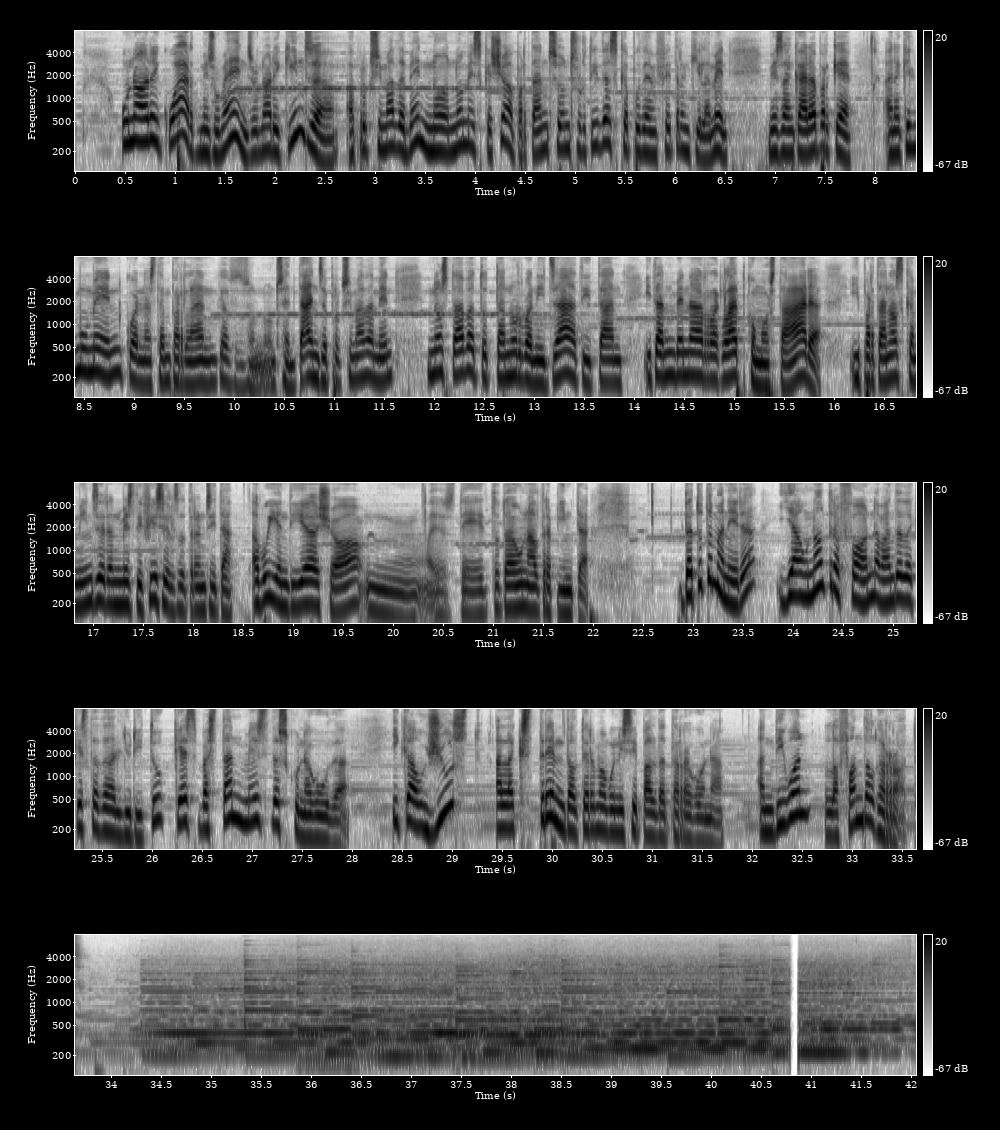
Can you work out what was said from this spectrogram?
una hora i quart, més o menys, una hora i quinze, aproximadament, no, no més que això. Per tant, són sortides que podem fer tranquil·lament. Més encara perquè en aquell moment, quan estem parlant, que són uns 100 anys aproximadament, no estava tot tan urbanitzat i tan, i tan ben arreglat com està ara, i per tant els camins eren més difícils de transitar. Avui en dia això mm, té tota una altra pinta. De tota manera, hi ha una altra font, a banda d'aquesta del Llorito, que és bastant més desconeguda i cau just a l'extrem del terme municipal de Tarragona. En diuen la Font del Garrot.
